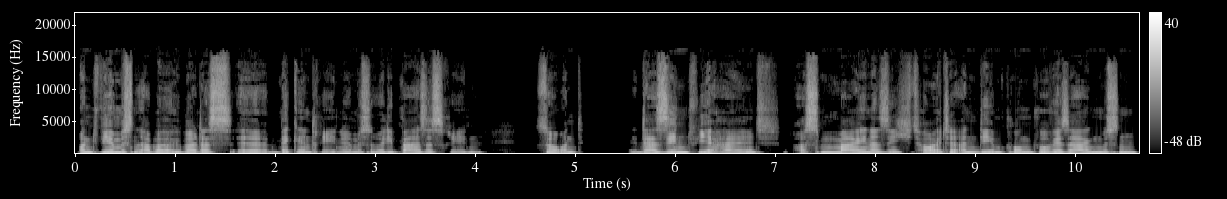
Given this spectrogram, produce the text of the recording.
und wir müssen aber über das äh, Backend reden, wir müssen über die Basis reden. So, und da sind wir halt aus meiner Sicht heute an dem Punkt, wo wir sagen müssen,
